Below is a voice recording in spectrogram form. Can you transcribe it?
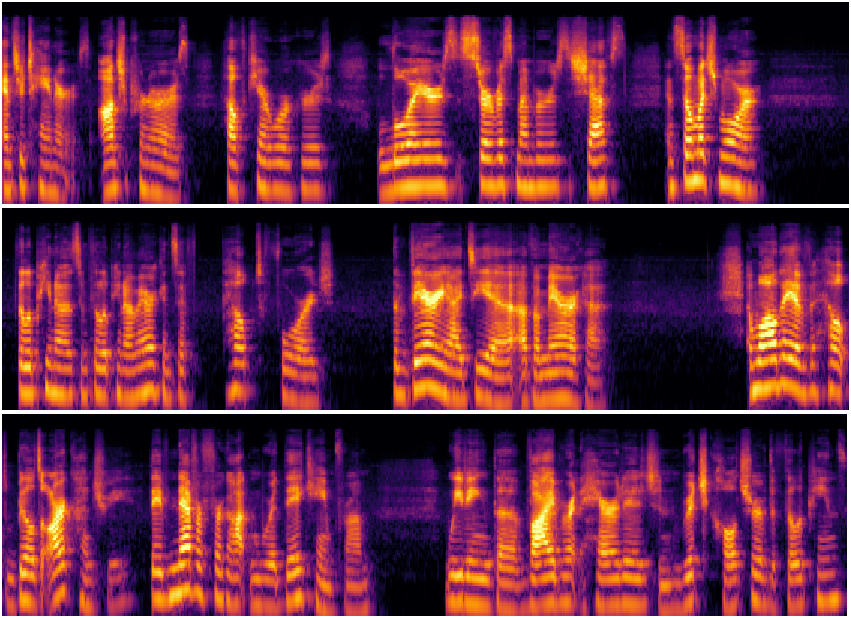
entertainers, entrepreneurs, healthcare workers, lawyers, service members, chefs, and so much more, Filipinos and Filipino Americans have helped forge the very idea of America. And while they have helped build our country, they've never forgotten where they came from, weaving the vibrant heritage and rich culture of the Philippines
